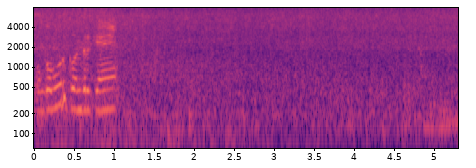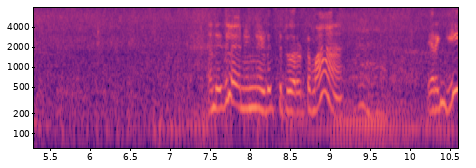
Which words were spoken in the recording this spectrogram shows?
உங்க ஊருக்கு வந்திருக்கேன். அந்த இதுல நின்று எடுத்துட்டு வரட்டுமா? இறங்கி.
